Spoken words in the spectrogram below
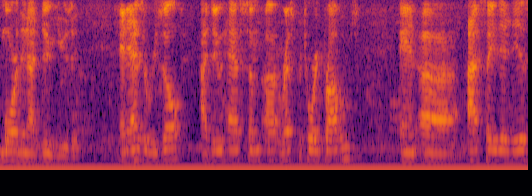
more than I do use it. And as a result, I do have some uh, respiratory problems, and uh, I say that it is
